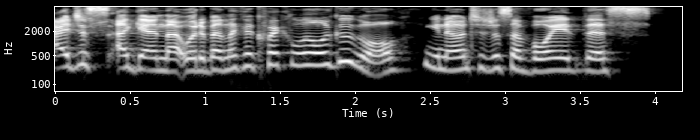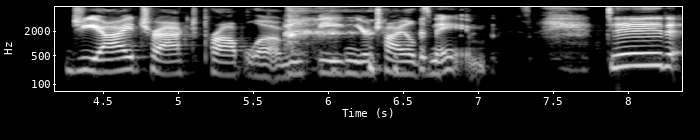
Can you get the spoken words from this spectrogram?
I just again that would have been like a quick little Google, you know, to just avoid this GI tract problem being your child's name. Did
